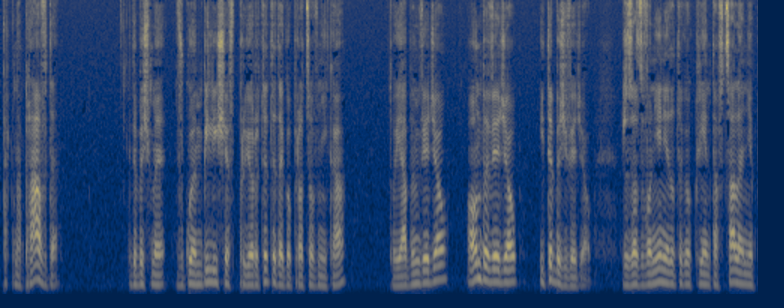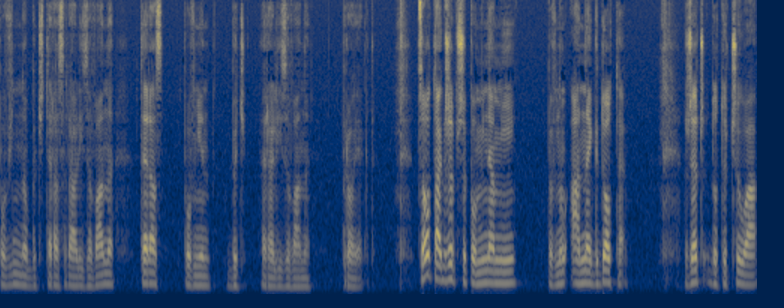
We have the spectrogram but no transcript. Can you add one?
tak naprawdę, gdybyśmy wgłębili się w priorytety tego pracownika, to ja bym wiedział, on by wiedział i ty byś wiedział, że zadzwonienie do tego klienta wcale nie powinno być teraz realizowane, teraz powinien być realizowany projekt. Co także przypomina mi pewną anegdotę. Rzecz dotyczyła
